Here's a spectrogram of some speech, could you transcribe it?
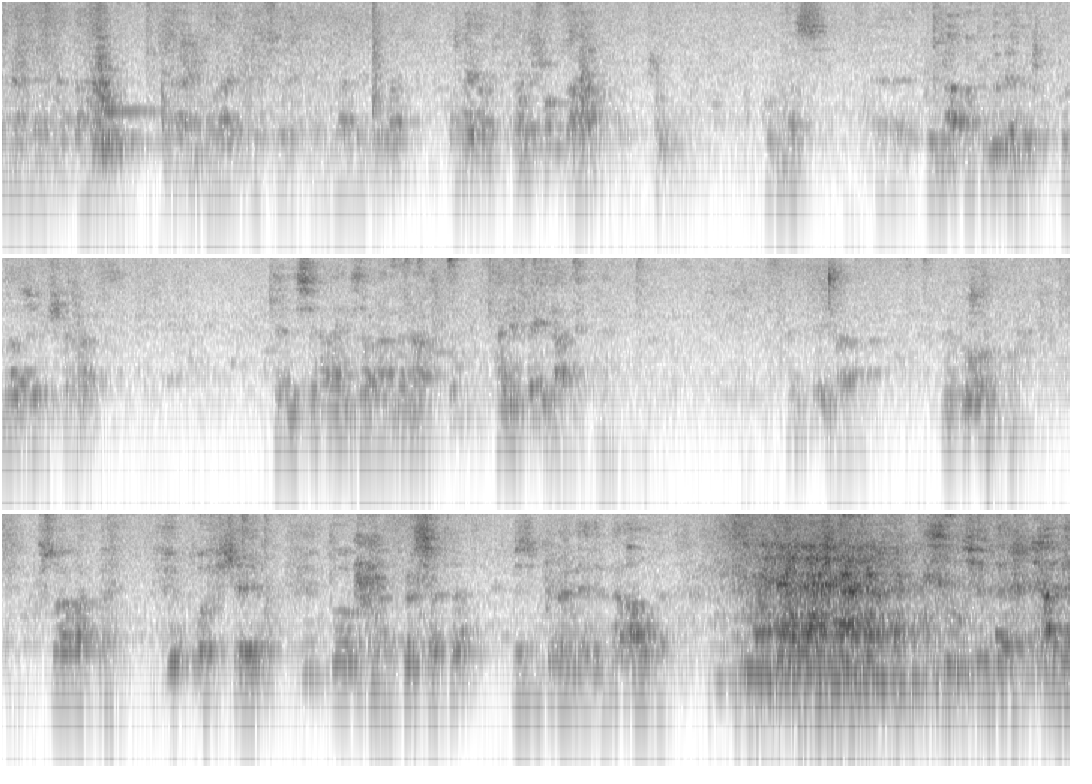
emellerine daha e, kolay ulaşacaklarını zannediyorlar. Ama yaptıkları çok daha kurnaz, e, kurna, akıllı denir, kurnazca bir şey var. Kendisini aynı zamanda ne yaptı? Halife ilan etti. Halife ilan. Ve bu, kusura bakma, bu şeyi, bu e, fırsatı bizimkilerin elinden aldı. Şimdi yani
